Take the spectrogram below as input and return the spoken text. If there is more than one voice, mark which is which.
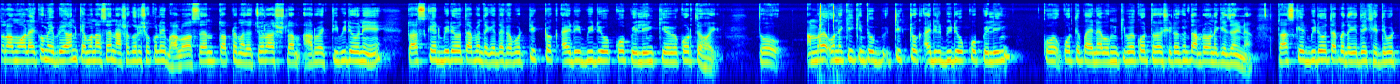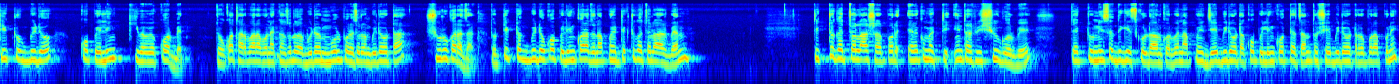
Speaker 1: আসসালামু আলাইকুম এভরিওয়ান, কেমন আছেন? আশা করি সকলেই ভালো আছেন। তো আপনার মাঝে চলে আসলাম আরও একটি ভিডিও নিয়ে। তো আজকের ভিডিওতে আপনাদেরকে দেখাবো TikTok ID video copy link কীভাবে করতে হয়। তো আমরা অনেকেই কিন্তু টিকটক আইডির ভিডিও কপি লিঙ্ক করতে পারি না এবং কীভাবে করতে হয় সেটাও কিন্তু আমরা অনেকেই জানি না। তো আজকের ভিডিওতে আপনাদেরকে দেখিয়ে দেবো টিকটক ভিডিও কপি লিঙ্ক কীভাবে করবেন। তো কথার বাড়াবো না এখন চলে ভিডিওর মূল পরিচালন ভিডিওটা শুরু করা যাক। তো টিকটক ভিডিও কপি লিঙ্ক করার জন্য আপনি টিকটকে চলে আসবেন। টিকটকে চলে আসার পর এরকম একটি ইন্টারভিউ শুরু করবে। তো একটু নিচের দিকে স্কুল ডাউন করবেন। আপনি যে ভিডিওটা কপি লিঙ্ক করতে চান, তো সেই ভিডিওটার উপর আপনি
